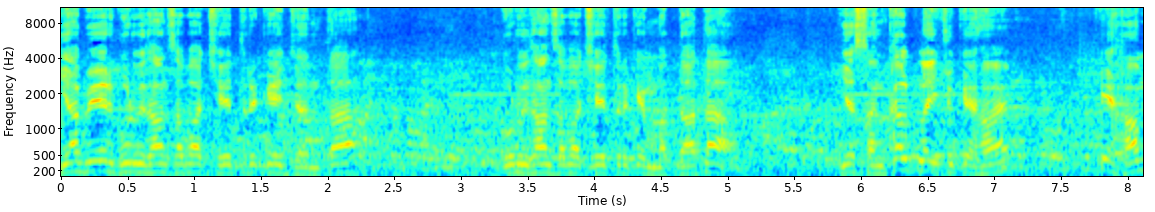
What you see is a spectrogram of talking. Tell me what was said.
यह बेर गुड़ विधानसभा क्षेत्र के जनता, गुड़ विधानसभा क्षेत्र के मतदाता यह संकल्प ले चुके हैं कि हम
